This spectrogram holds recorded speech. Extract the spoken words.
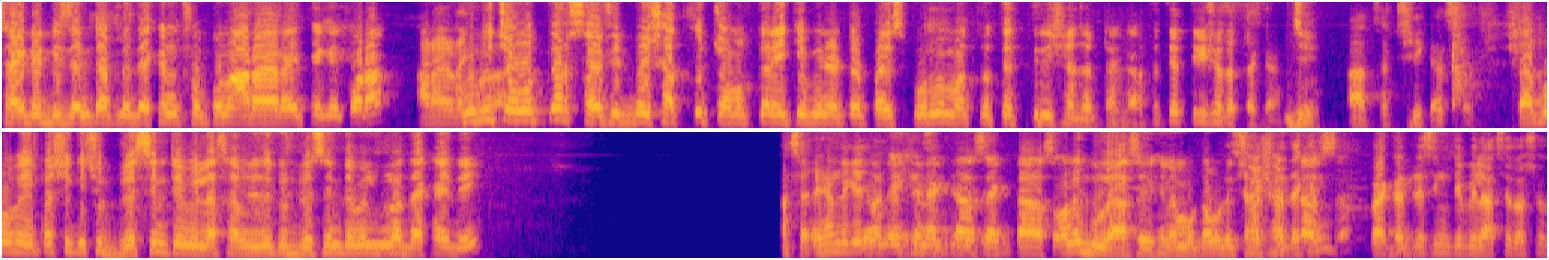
সাইডের ডিজাইনটা আপনি দেখেন সম্পূর্ণ আড়াই আড়াই থেকে করা। খুবই চমৎকার ছয় ফিট বাই সাত ফিট চমৎকার এই ক্যাবিনেটের প্রাইস পড়বে মাত্র তেত্রিশ হাজার টাকা। তেত্রিশ হাজার টাকা। জি। আচ্ছা ঠিক আছে। তারপর এই পাশে কিছু ড্রেসিং টেবিল আছে আমি যদি একটু ড্রেসিং টেবিলগুলো দেখাই দিই। আচ্ছা এখান থেকে এখানে একটা আছে একটা আছে অনেকগুলো আছে এখানে মোটামুটি আচ্ছা, দেখেন কয়েকটা ড্রেসিং টেবিল আছে দর্শক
